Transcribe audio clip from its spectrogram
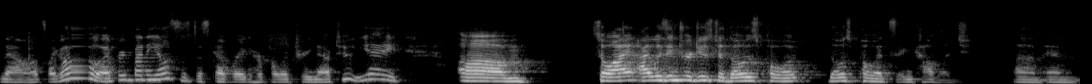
now. It's like, oh, everybody else is discovering her poetry now too. Yay. Um, so I, I was introduced to those poet those poets in college. Um, and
